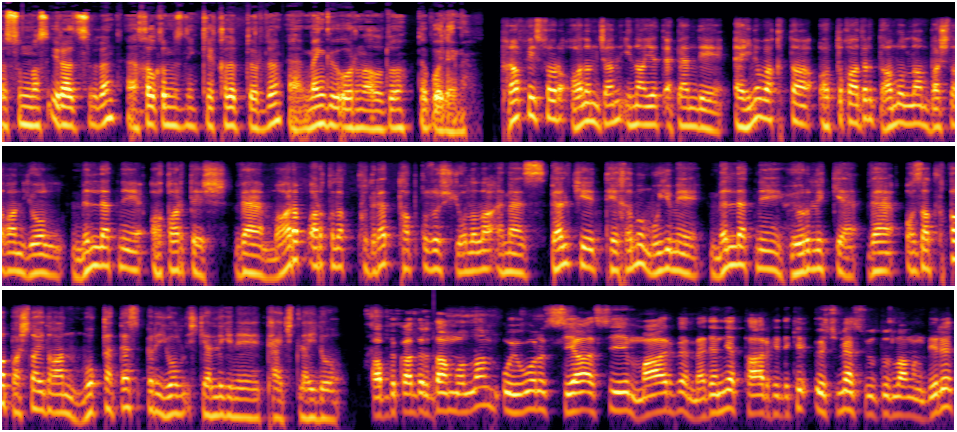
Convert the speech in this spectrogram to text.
va sunmas irodasi bilan xalqimizniki qilib turdi mangu o'rin oladi deb o'ylayman. Professor Olimjon Inoyat apandi ayni vaqtda Abduqodir Damullan boshlagan yo'l millatni oqartish va ma'rif orqali qudrat topqizish yo'lila emas, balki texmi muhimi millatni hurlikka va ozodlikqa boshlaydigan muqaddas bir yo'l ekanligini ta'kidlaydi. Abdülkadir Damollam Uyghur siyasi, ma'rif ve medeniyet tarihideki öçmez yıldızlarının biri.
